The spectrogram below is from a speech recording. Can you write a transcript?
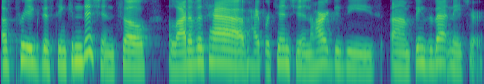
of pre existing conditions. So, a lot of us have hypertension, heart disease, um, things of that nature.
